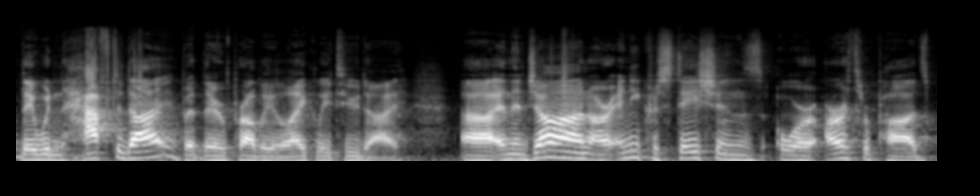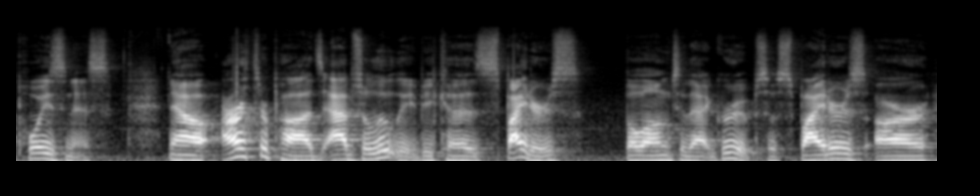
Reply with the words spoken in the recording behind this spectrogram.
they wouldn't have to die, but they're probably likely to die. Uh, and then, John, are any crustaceans or arthropods poisonous? Now, arthropods, absolutely, because spiders belong to that group. So, spiders are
